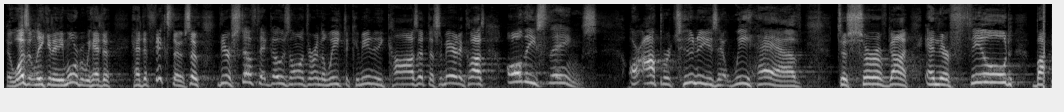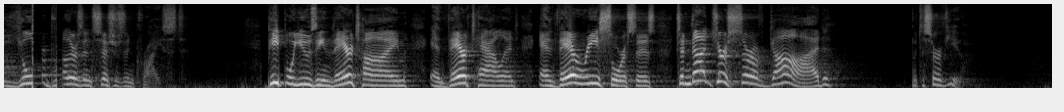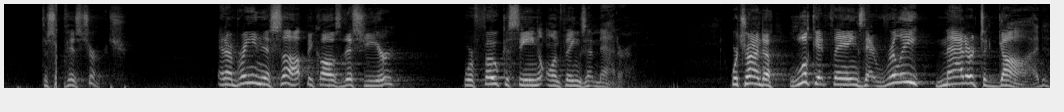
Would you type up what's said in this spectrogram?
It wasn't leaking anymore, but we had to, had to fix those. So there's stuff that goes on during the week, the community closet, the Samaritan closet, all these things are opportunities that we have to serve God. And they're filled by your brothers and sisters in Christ. People using their time and their talent and their resources to not just serve God, but to serve you, to serve His church. And I'm bringing this up because this year we're focusing on things that matter. We're trying to look at things that really matter to God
